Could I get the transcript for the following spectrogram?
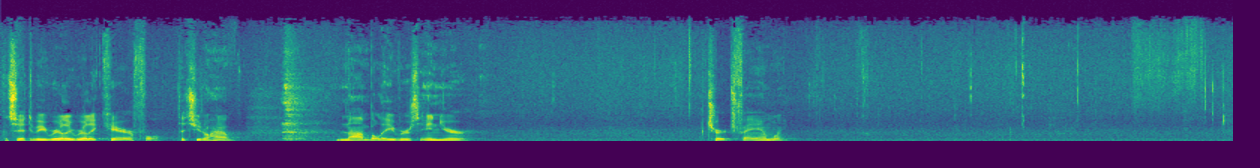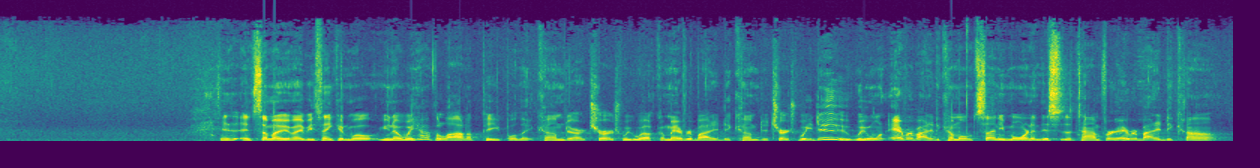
And so you have to be really, really careful that you don't have non believers in your church family. And, and, some of you may be thinking, well, you know, we have a lot of people that come to our church. We welcome everybody to come to church. We do. We want everybody to come on Sunday morning. This is a time for everybody to come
